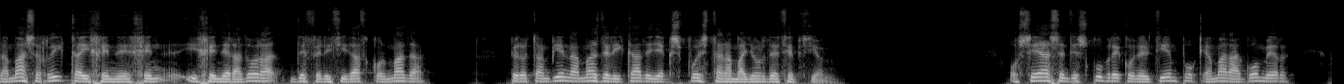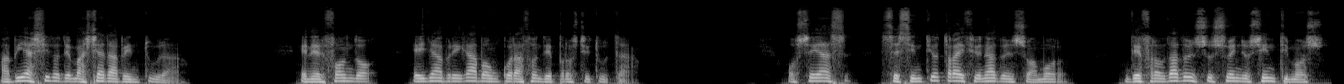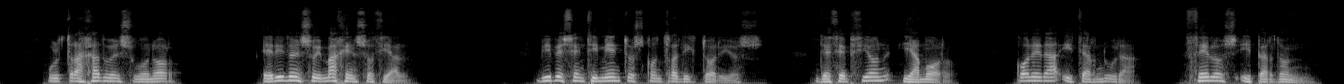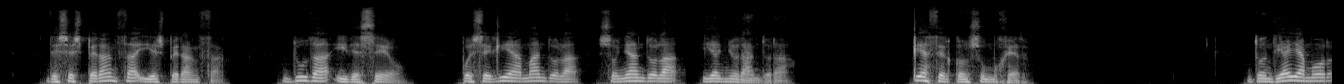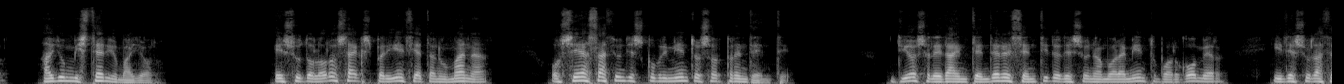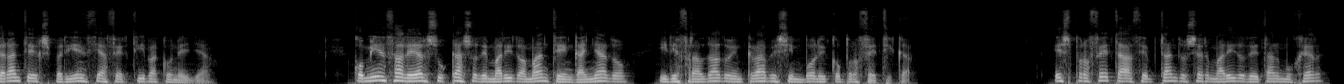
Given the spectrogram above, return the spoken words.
la más rica y, generadora de felicidad colmada, pero también la más delicada y expuesta a la mayor decepción. Oseas descubre con el tiempo que amar a Gomer había sido demasiada aventura. En el fondo, ella abrigaba un corazón de prostituta. Oseas se sintió traicionado en su amor, defraudado en sus sueños íntimos, ultrajado en su honor, herido en su imagen social. Vive sentimientos contradictorios, decepción y amor, cólera y ternura, celos y perdón, desesperanza y esperanza, duda y deseo, pues seguía amándola, soñándola y añorándola. ¿Qué hacer con su mujer? Donde hay amor hay un misterio mayor. En su dolorosa experiencia tan humana, Oseas hace un descubrimiento sorprendente. Dios le da a entender el sentido de su enamoramiento por Gomer y de su lacerante experiencia afectiva con ella. Comienza a leer su caso de marido amante engañado y defraudado en clave simbólico profética. Es profeta aceptando ser marido de tal mujer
